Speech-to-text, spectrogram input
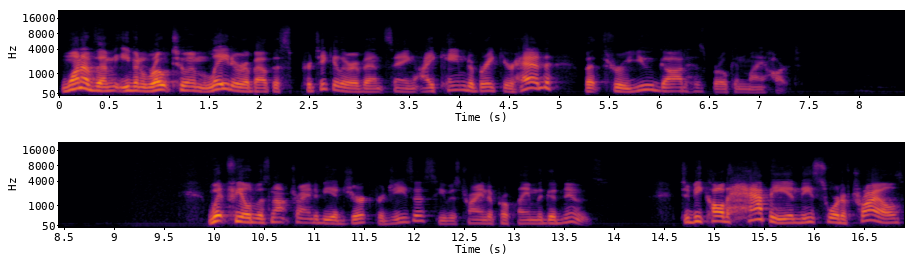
One of them even wrote to him later about this particular event, saying, I came to break your head, but through you, God has broken my heart. Whitefield was not trying to be a jerk for Jesus, he was trying to proclaim the good news. To be called happy in these sort of trials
